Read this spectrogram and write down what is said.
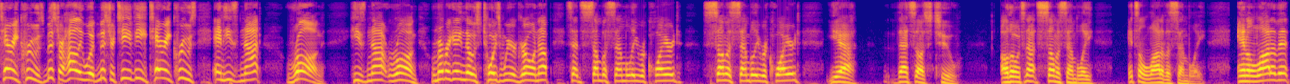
Terry Crews, Mr. Hollywood, Mr. TV, Terry Crews, and he's not wrong. He's not wrong. Remember getting those toys when we were growing up? Said some assembly required? Some assembly required? Yeah, that's us too. Although it's not some assembly, it's a lot of assembly. And a lot of it,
